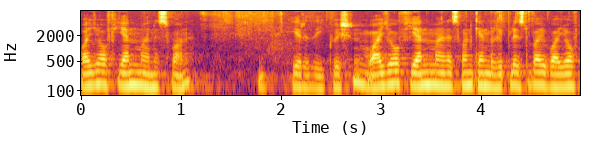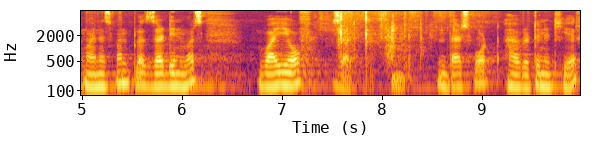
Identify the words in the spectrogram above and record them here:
y of n minus 1 here is the equation. Y of n minus 1 can be replaced by y of minus 1 plus z inverse y of z. That's what i have written it here.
